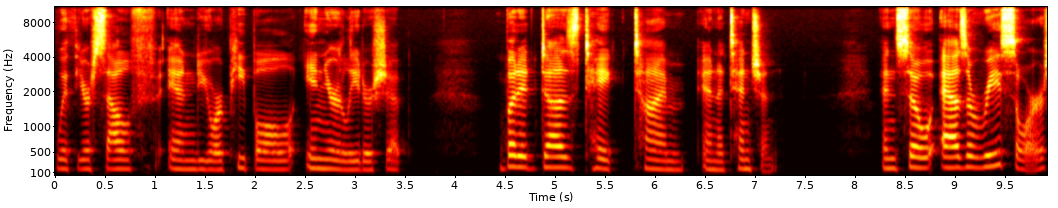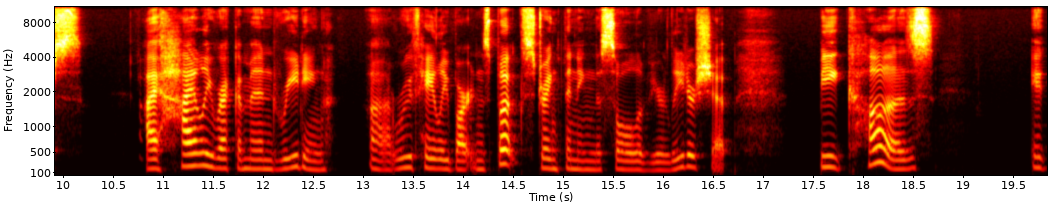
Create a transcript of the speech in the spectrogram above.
with yourself and your people in your leadership, but it does take time and attention. And so, as a resource, I highly recommend reading uh, Ruth Haley Barton's book, Strengthening the Soul of Your Leadership, because it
